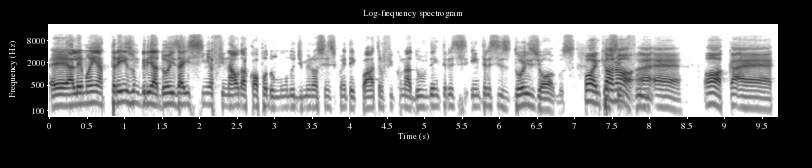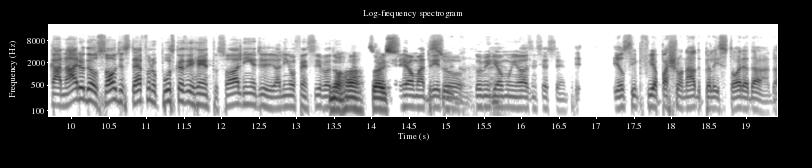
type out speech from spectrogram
é, Alemanha 3, Hungria 2, aí sim a final da Copa do Mundo de 1954. Eu fico na dúvida entre, entre esses dois jogos. Pô, então não, fui... é, é... Ó, é, Canário deu sol de Stefano, Puskas e Rento. Só a linha, de, a linha ofensiva do uhum, Real Madrid do, do, Miguel é. Munhoz em 60 eu sempre fui apaixonado pela história da, da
